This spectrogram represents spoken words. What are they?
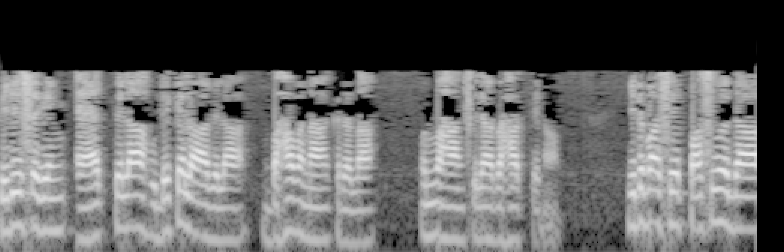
පිරිසගෙන් ඈත් වෙලා හුදකලා වෙලා භාවනා කරලා උන්වහන්සේලා රහත් වෙනවා. ඊට පස්සේ පසුවදා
